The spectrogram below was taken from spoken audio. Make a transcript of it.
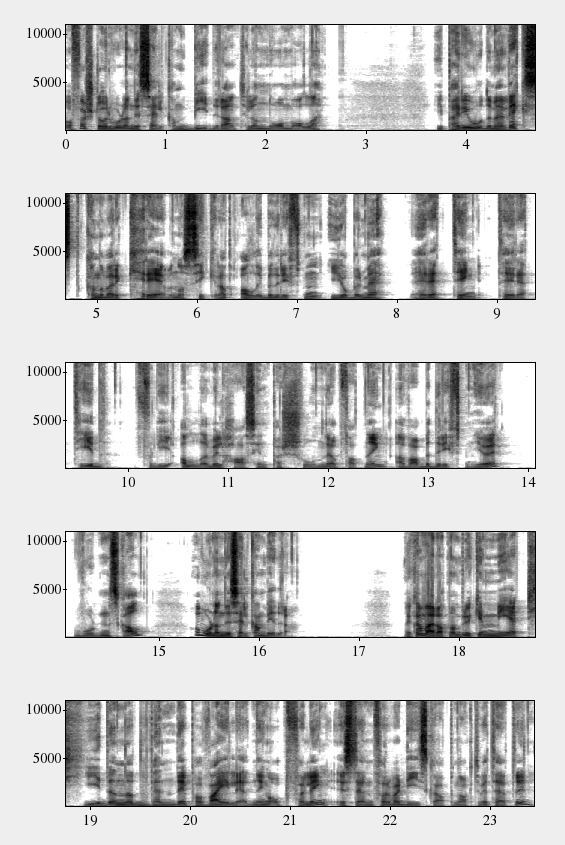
og forstår hvordan de selv kan bidra til å nå målet. I perioder med vekst kan det være krevende å sikre at alle i bedriften jobber med rett ting til rett tid, fordi alle vil ha sin personlige oppfatning av hva bedriften gjør, hvor den skal, og hvordan de selv kan bidra. Det kan være at man bruker mer tid enn nødvendig på veiledning og oppfølging istedenfor verdiskapende aktiviteter,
